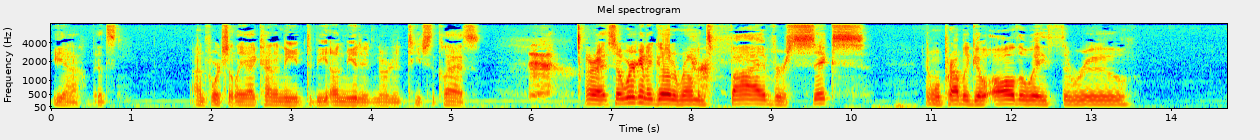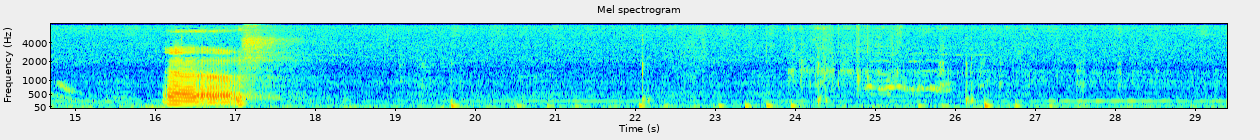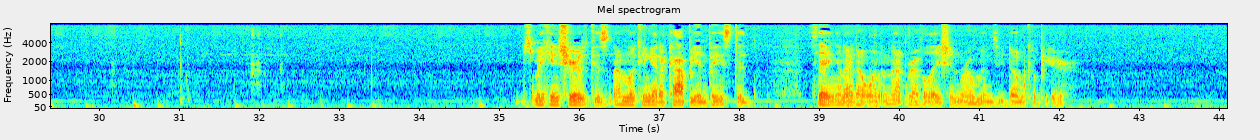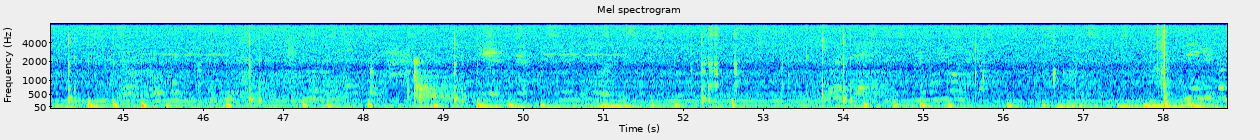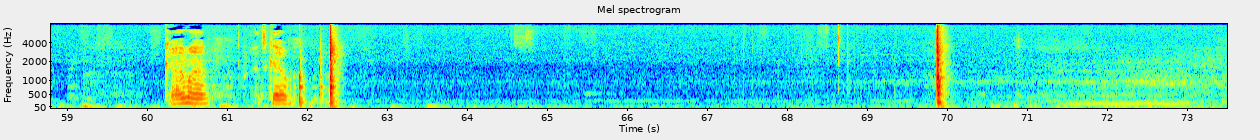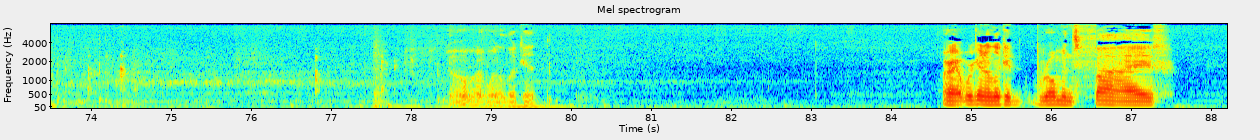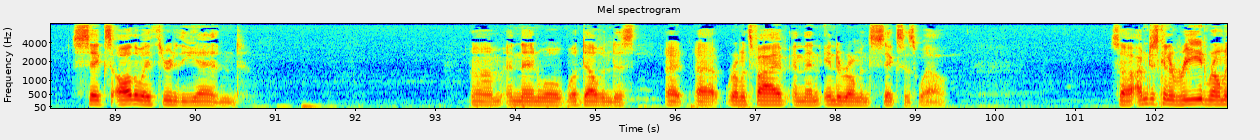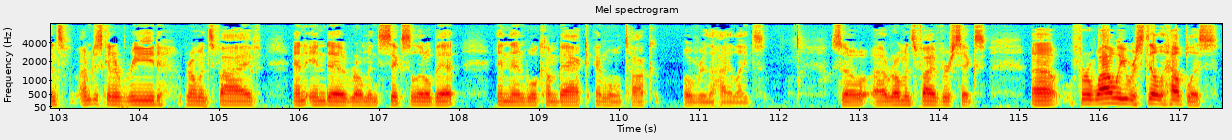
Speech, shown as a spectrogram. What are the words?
yeah, it's unfortunately I kind of need to be unmuted in order to teach the class. Yeah. All right, so we're going to go to Romans 5, verse 6, and we'll probably go all the way through. Um, just making sure because I'm looking at a copy and pasted thing, and I don't want to not Revelation Romans, you dumb computer. Come on, let's go. I want to look at. All right, we're going to look at Romans 5, 6, all the way through to the end. Um, and then we'll we'll delve into uh, uh, Romans 5 and then into Romans 6 as well. So I'm just going to read Romans I'm just going to read Romans 5 and into Romans 6 a little bit and then we'll come back and we'll talk over the highlights. So, uh, Romans 5, verse 6. Uh, For while we were still helpless,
